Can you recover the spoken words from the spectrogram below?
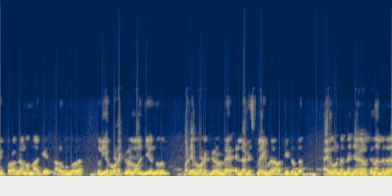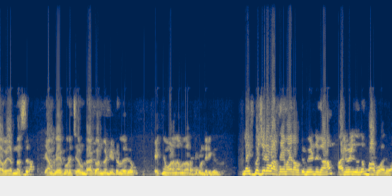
ഈ പ്രോഗ്രാം നന്നാക്കി നടത്തുന്നത്. പുതിയ പ്രോഡക്റ്റുകൾ ലോഞ്ച് ചെയ്യുന്നതും പഴയ പ്രോഡക്റ്റുകളുടെ എല്ലാ ഡിസ്പ്ലേയും ഇവിടെ നടത്തിയിട്ടുണ്ട്. അതുകൊണ്ട് തന്നെ ജനങ്ങൾക്ക് നല്ലൊരു അവയർനെസ് ക്യാമ്പയെ കുറിച്ച് ഉണ്ടാക്കാൻ വേണ്ടിയിട്ടുള്ളൊരു യജ്ഞമാണ് നമ്മൾ നടത്തിക്കൊണ്ടിരിക്കുന്നത്. ലൈഫ് കൊച്ചിയുടെ വാർത്തയുമായി നമുക്ക് വീണ്ടും കാണാം. ആലുവയിൽ നിന്നും ബാബു ആലുവ.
